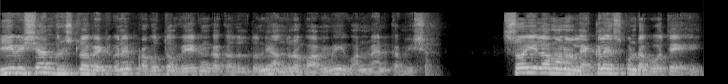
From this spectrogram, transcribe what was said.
ఈ విషయాన్ని దృష్టిలో పెట్టుకునే ప్రభుత్వం వేగంగా కదులుతుంది. అందులో భాగమే ఈ వన్ మ్యాన్ కమిషన్. సో ఇలా మనం లెక్కలేసుకుంటా పోతే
